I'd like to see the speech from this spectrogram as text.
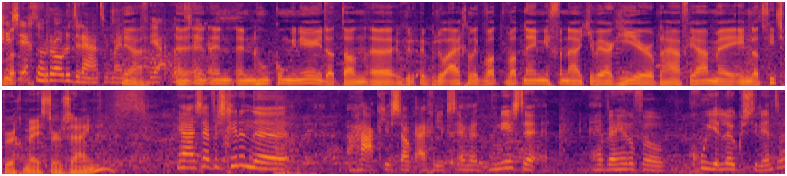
wat- is echt een rode draad in mijn leven. Ja, dat en, zeker. en, en, en hoe combineer je dat dan? Eh, ik bedoel- ik bedoel eigenlijk, wat, wat neem je vanuit je werk hier op de HVA mee in dat fietsburgemeester zijn? Ja, er zijn verschillende haakjes, zou ik eigenlijk zeggen. Ten eerste hebben we heel veel goede, leuke studenten.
